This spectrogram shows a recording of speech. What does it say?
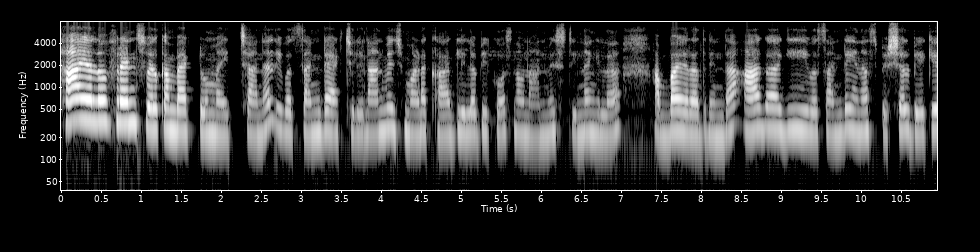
Hi hello friends welcome back to my channel ಇವತ್ತು ಸಂಡೇ ಆ್ಯಕ್ಚುಲಿ ನಾನ್ ವೆಜ್ ಮಾಡೋಕ್ಕಾಗಲಿಲ್ಲ ಬಿಕಾಸ್ ನಾವು ನಾನ್ ವೆಜ್ ತಿನ್ನೋಂಗಿಲ್ಲ. ಹಬ್ಬ ಇರೋದ್ರಿಂದ. ಹಾಗಾಗಿ ಇವತ್ತು ಸಂಡೇ ಏನೋ ಸ್ಪೆಷಲ್ ಬೇಕೇ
